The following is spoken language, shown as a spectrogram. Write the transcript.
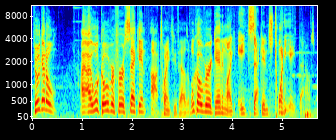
I feel like I don't, I, I look over for a second, ah, 22,000. Look over again in like eight seconds, 28,000.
